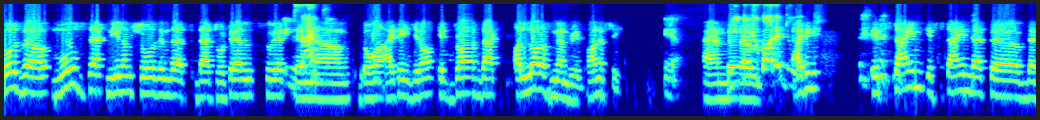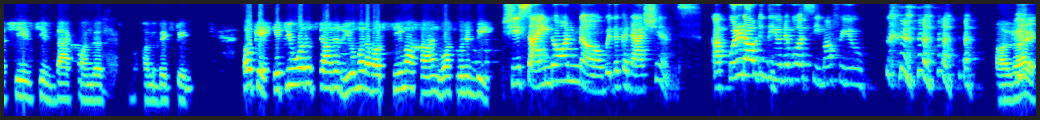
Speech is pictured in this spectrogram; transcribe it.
those uh, moves that Neelam shows in that that hotel suite Exactly. in um, Doha, I think you know it brought back a lot of memories, honestly. Yeah. And Neelam, uh, you gotta do I it. think it's time. It's time that uh, that she's she's back on the on the big screen. Okay, if you were to start a rumor about Seema Khan, what would it be? she signed on uh, with the Kardashians. I put it out in the universe, Seema, for you. All right.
